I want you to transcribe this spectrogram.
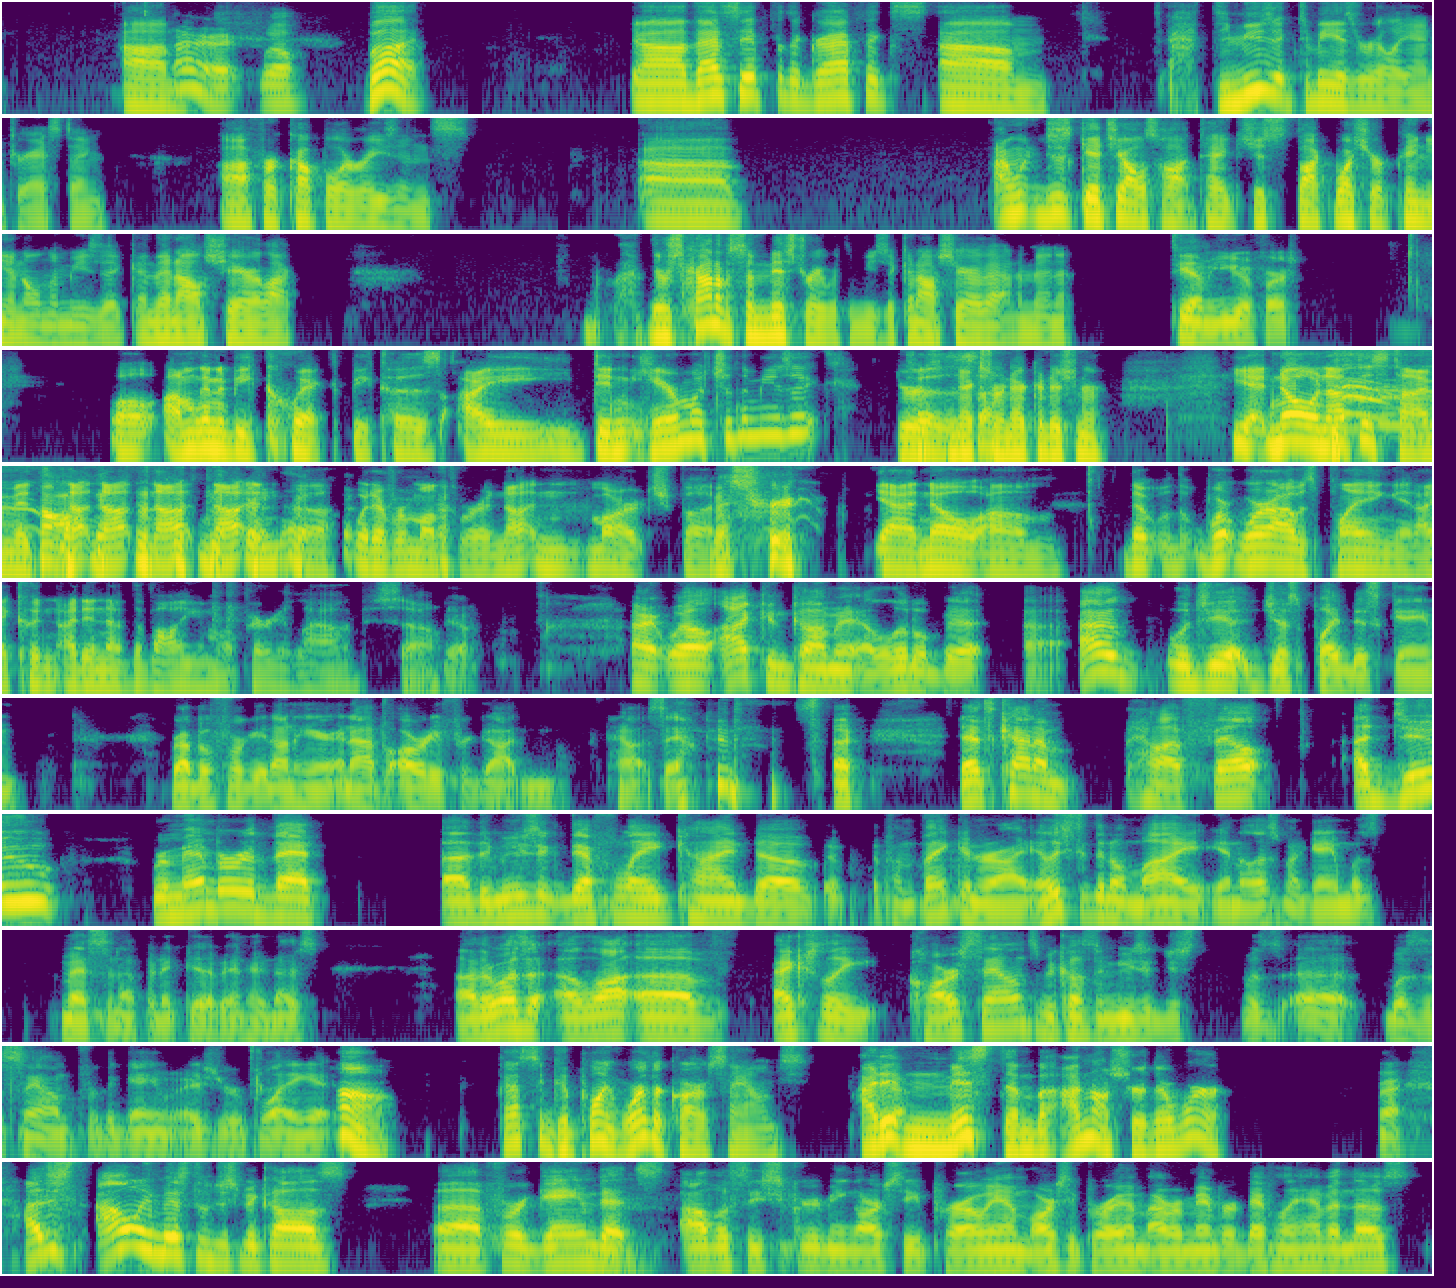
Um, All right. Well, but uh, that's it for the graphics. Um, the music to me is really interesting uh, for a couple of reasons. Uh, I want just get y'all's hot takes, just like what's your opinion on the music, and then I'll share like there's kind of some mystery with the music, and I'll share that in a minute. Tim, you go first. Well, I'm going to be quick because I didn't hear much of the music. Yours 'Cause, next to uh, an air conditioner. Yeah, no, not this time. It's Oh. not not not not in uh, whatever month we're in, not in March, but That's true. yeah, no. Um, the, where, where I was playing it, I couldn't, I didn't have the volume up very loud. So yeah. All right. Well, I can comment a little bit. Uh, I legit just played this game right before getting on here, and I've already forgotten how it sounded. so that's kind of how I felt. I do remember that uh, the music definitely kind of, if, I'm thinking right, at least it did on my end, unless my game was messing up, and it could have been. Who knows? Uh, there wasn't a lot of actually car sounds because the music just was uh was the sound for the game as you were playing it. Oh, that's a good point. Were the car sounds? I didn't miss them, but I'm not sure there were. Right. I just I only missed them just because uh for a game that's obviously screaming RC Pro Am, RC Pro Am, I remember definitely having those.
